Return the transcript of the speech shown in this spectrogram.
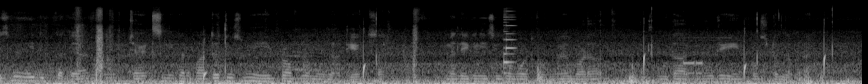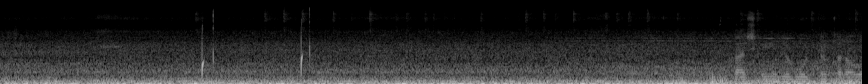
इसमें यही दिक्कत है यार चैट्स नहीं कर पाते तो इसमें यही प्रॉब्लम हो जाती है अक्सर। मैं लेकिन इसी को वोट करूँगा बड़ा छोटा आदमी मुझे यही लग रहा है। काश कि मुझे वोट ना कराओ?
